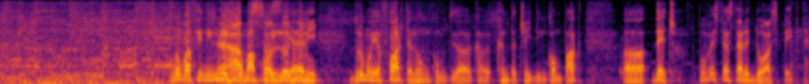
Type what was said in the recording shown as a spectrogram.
va fi totul cum a fost ieri Nu va fi nimic cum a fost Absolut ieri. nimic. Drumul e foarte lung, cum uh, că- cântă cei din Compact. Uh, deci, Povestea asta are două aspecte.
